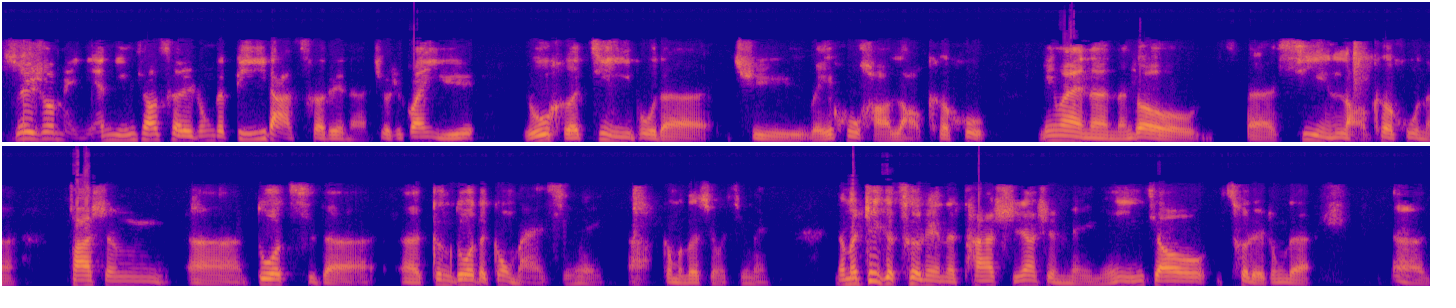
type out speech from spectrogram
所以说每年营销策略中的第一大策略呢，就是关于如何进一步的去维护好老客户，另外呢能够。呃，吸引老客户呢，发生呃多次的呃更多的购买行为啊，更多的行行为。那么这个策略呢，它实际上是每年营销策略中的呃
